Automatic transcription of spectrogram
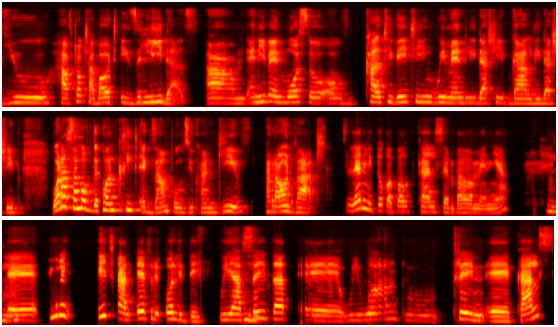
you have talked about is leaders, um, and even more so of cultivating women leadership, girl leadership. What are some of the concrete examples you can give around that? Let me talk about girls' empowerment, yeah? Mhm. Uh, during each and every holiday, we have Mhm. said that uh, we want to train uh, girls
